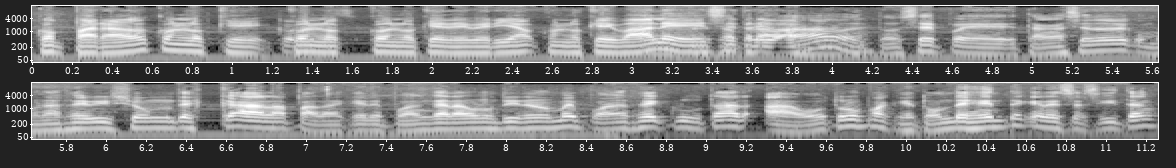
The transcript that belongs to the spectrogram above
Comparado con lo que con, lo, con lo que debería con lo que vale ese trabajo entonces pues están haciéndole como una revisión de escala para que le puedan ganar unos dineros más y puedan reclutar a otro paquetón de gente que necesitan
